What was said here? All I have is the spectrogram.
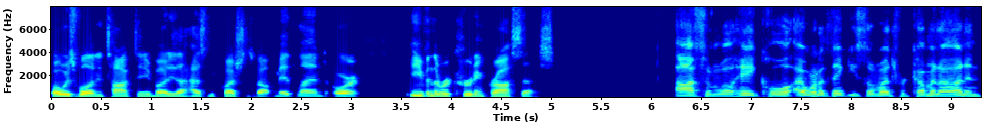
always willing to talk to anybody that has any questions about Midland or even the recruiting process. Awesome. Well, hey, Cole, I want to thank you so much for coming on and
